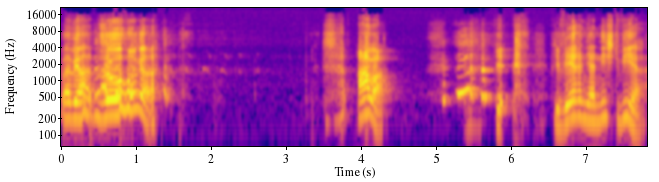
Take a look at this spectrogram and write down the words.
weil wir hatten so Hunger. Aber wir, wir wären ja nicht wir,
